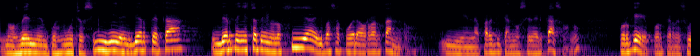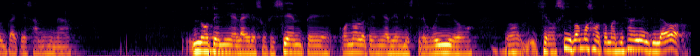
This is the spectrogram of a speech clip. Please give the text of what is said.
nos venden pues mucho, sí, mira, invierte acá, invierte en esta tecnología y vas a poder ahorrar tanto. Y en la práctica no se da el caso. ¿no? ¿Por qué? Porque resulta que esa mina no tenía el aire suficiente o no lo tenía bien distribuido. ¿no? Dijeron, sí, vamos a automatizar el ventilador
